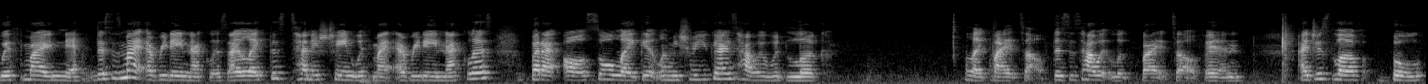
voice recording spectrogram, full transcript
with my neck. This is my everyday necklace. I like this tennis chain with my everyday necklace, but I also like it. Let me show you guys how it would look like by itself. This is how it looks by itself. And I just love both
